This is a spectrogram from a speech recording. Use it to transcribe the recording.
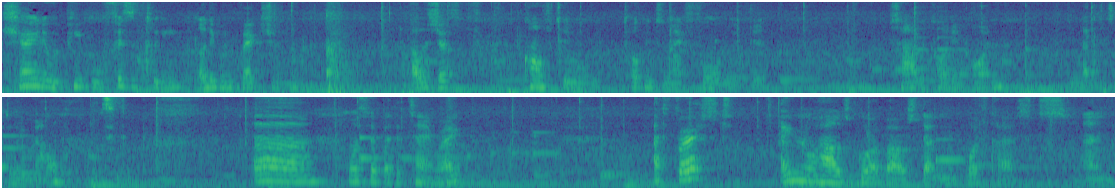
sharing it with people physically, not even virtually. I was just comfortable with talking to my phone with the sound recording on, like it's doing now. uh, one step at a time, right? At first, I didn't know how to go about starting the podcasts, and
